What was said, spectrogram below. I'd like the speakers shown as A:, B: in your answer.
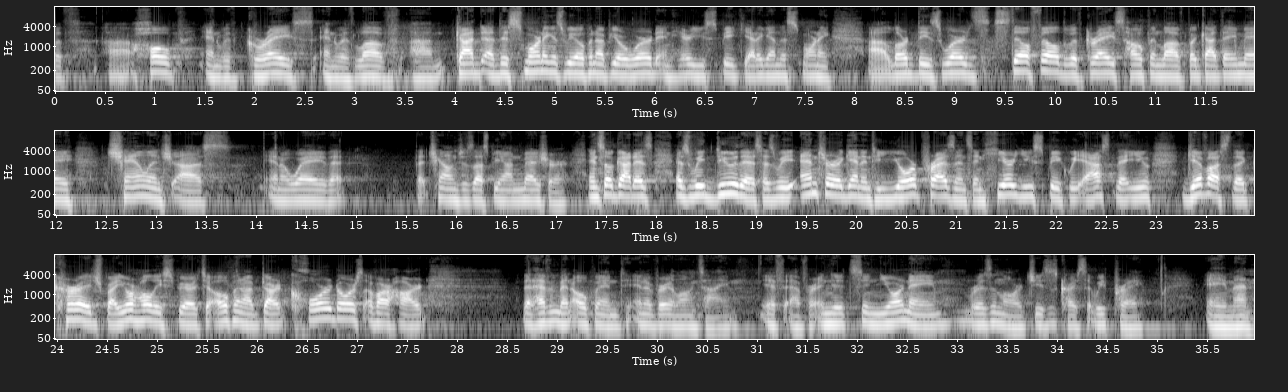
A: with uh, hope and with grace and with love. Um, God, uh, this morning as we open up your word and hear you speak yet again this morning, uh, Lord, these words still filled with grace, hope, and love, but God, they may challenge us in a way that that challenges us beyond measure. And so, God, as, as we do this, as we enter again into your presence and hear you speak, we ask that you give us the courage by your Holy Spirit to open up dark corridors of our heart that haven't been opened in a very long time, if ever. And it's in your name, risen Lord, Jesus Christ, that we pray. Amen.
